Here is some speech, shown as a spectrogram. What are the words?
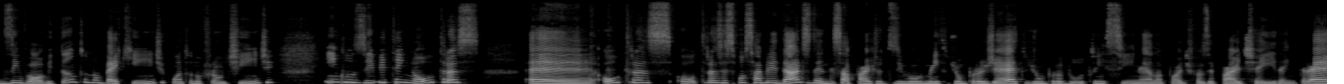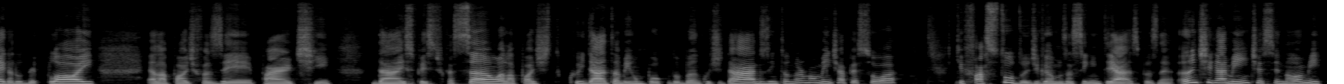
desenvolve tanto no back-end quanto no front-end, inclusive tem outras é, outras, outras responsabilidades dentro dessa parte do desenvolvimento de um projeto, de um produto em si, né? Ela pode fazer parte aí da entrega, do deploy, ela pode fazer parte da especificação, ela pode cuidar também um pouco do banco de dados. Então, normalmente é a pessoa que faz tudo, digamos assim, entre aspas, né? Antigamente esse nome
